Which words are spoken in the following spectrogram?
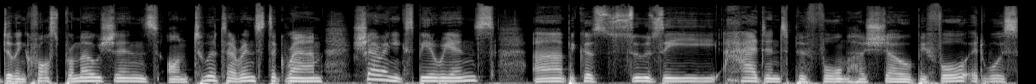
doing cross promotions on Twitter, Instagram, sharing experience, uh, because Susie hadn't performed her show before. It was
